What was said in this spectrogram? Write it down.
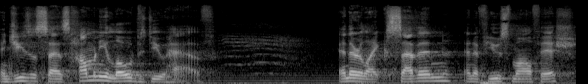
And Jesus says, How many loaves do you have? And they're like seven and a few small fish.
